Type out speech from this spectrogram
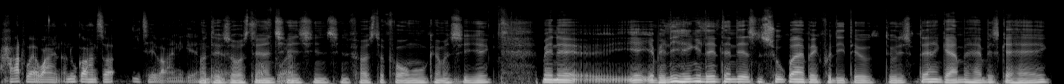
hardware-vejen, og nu går han så IT-vejen igen. Og det er så også der, han tjener sin, sin første formue, kan man sige. Ikke? Men øh, jeg, jeg vil lige hænge lidt den der sådan super-app, ikke? fordi det er, jo, det er jo ligesom det, han gerne vil have, vi skal have. Ikke?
